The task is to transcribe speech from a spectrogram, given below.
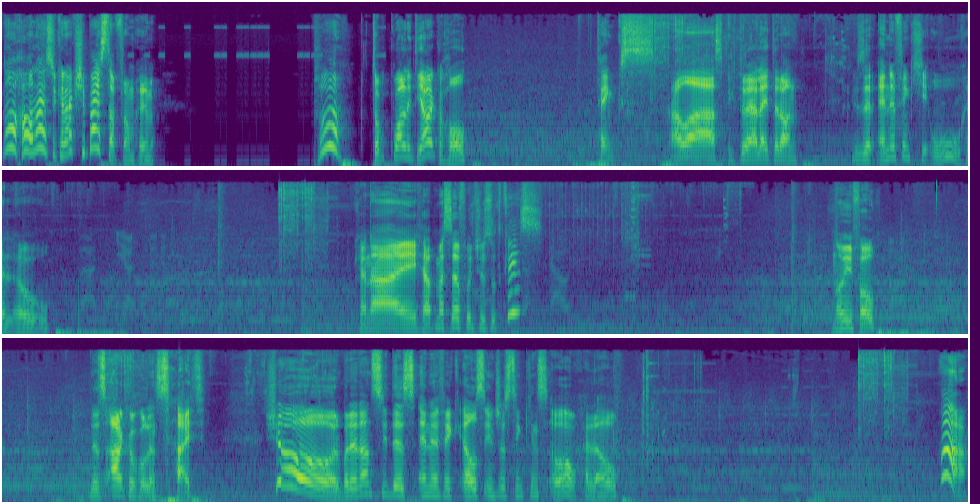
No, how nice, you can actually buy stuff from him. Whew, top quality alcohol. Thanks. I'll uh, speak to you later on. Is there anything here? Ooh, hello. Can I help myself with your suitcase? No info. There's alcohol inside. Sure, but I don't see there's anything else interesting in... Oh, hello. Ah,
